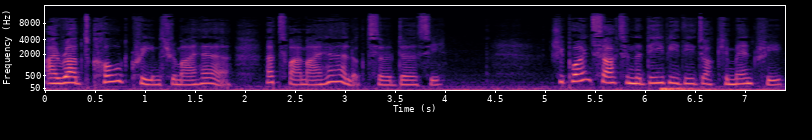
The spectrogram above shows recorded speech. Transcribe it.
I rubbed cold cream through my hair. That's why my hair looked so dirty. She points out in the DVD documentary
